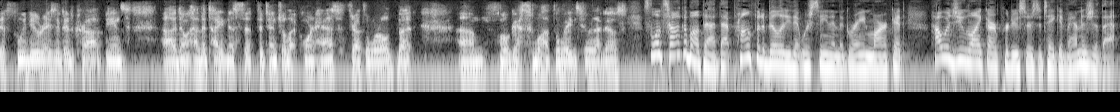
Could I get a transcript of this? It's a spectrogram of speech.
if we do raise a good crop, beans uh, don't have the tightness that potential that corn has throughout the world. But um, we'll guess we'll have to wait and see where that goes. So let's talk about that that profitability that we're seeing in the grain market. How would you like our producers to take advantage of that?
